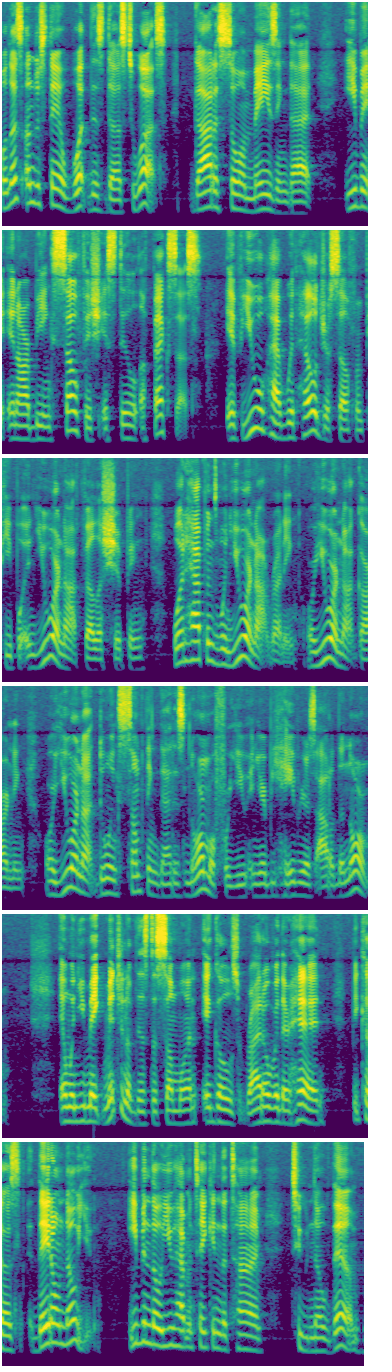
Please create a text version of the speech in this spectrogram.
But let's understand what this does to us. God is so amazing that even in our being selfish, it still affects us. If you have withheld yourself from people and you are not fellowshipping, what happens when you are not running, or you are not gardening, or you are not doing something that is normal for you and your behavior is out of the norm? And when you make mention of this to someone, it goes right over their head because they don't know you even though you haven't taken the time to know them,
